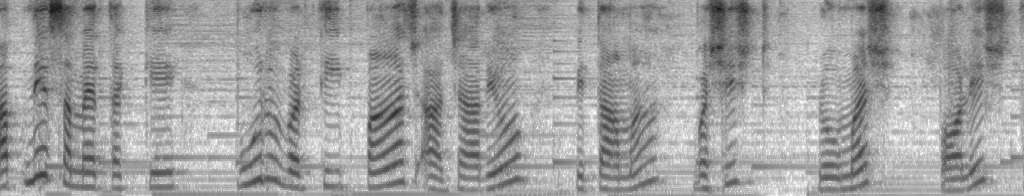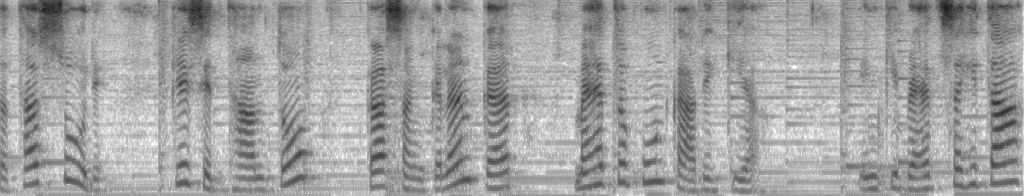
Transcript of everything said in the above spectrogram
अपने समय तक के पूर्ववर्ती पाँच आचार्यों, पितामह, वशिष्ठ, रोमश, पॉलिश तथा सूर्य के सिद्धांतों का संकलन कर महत्वपूर्ण कार्य किया। इनकी बृहद संहिता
